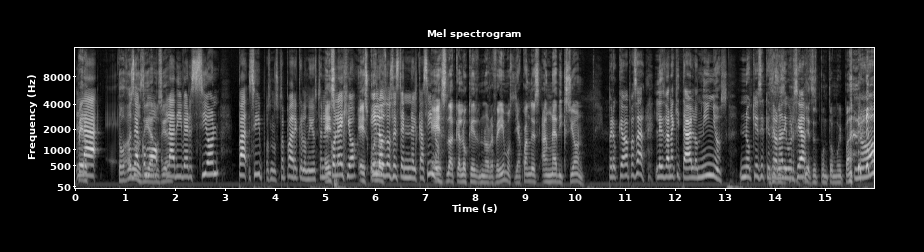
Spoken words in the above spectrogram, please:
pero la, todos o sea, los como días, Lucía. la diversión. pa- sí, pues no está padre que los niños estén en el colegio y los dos estén en el casino. Es lo que, lo que nos referimos, ya cuando es a una adicción. Pero ¿qué va a pasar? Les van a quitar a los niños. No quiere decir que Y se van a es- divorciar. Y ese es punto muy padre. No,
